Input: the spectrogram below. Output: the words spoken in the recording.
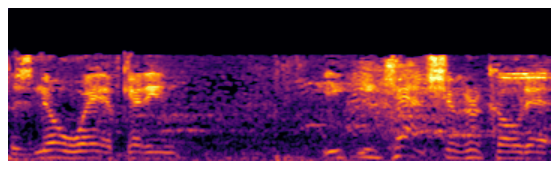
There's no way of getting. You can't sugarcoat it.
